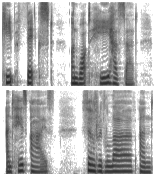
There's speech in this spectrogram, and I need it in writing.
Keep fixed on what He has said, and His eyes, filled with love and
